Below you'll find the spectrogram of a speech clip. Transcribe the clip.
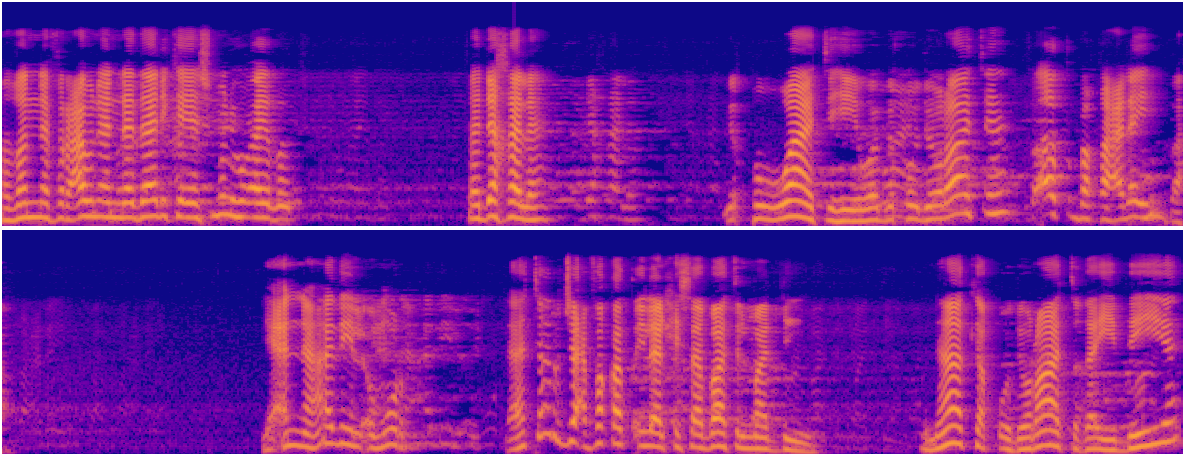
فظن فرعون أن ذلك يشمله أيضا. فدخل بقواته وبقدراته فأطبق عليه البحر. لأن هذه الأمور لا ترجع فقط إلى الحسابات المادية. هناك قدرات غيبية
